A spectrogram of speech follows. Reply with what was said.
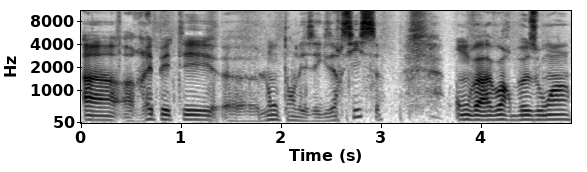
à répéter euh, longtemps les exercices. On va avoir besoin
